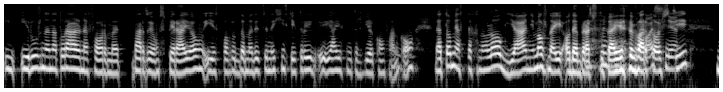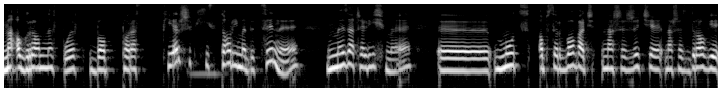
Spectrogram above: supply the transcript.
i, i różne naturalne formy bardzo ją wspierają i jest powrót do medycyny chińskiej, której ja jestem też wielką fanką. Natomiast technologia, nie można jej odebrać tutaj No wartości, właśnie. ma ogromny wpływ, bo po raz pierwszy w historii medycyny my zaczęliśmy móc obserwować nasze życie, nasze zdrowie,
